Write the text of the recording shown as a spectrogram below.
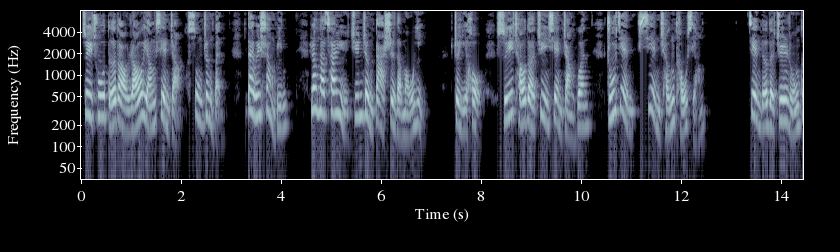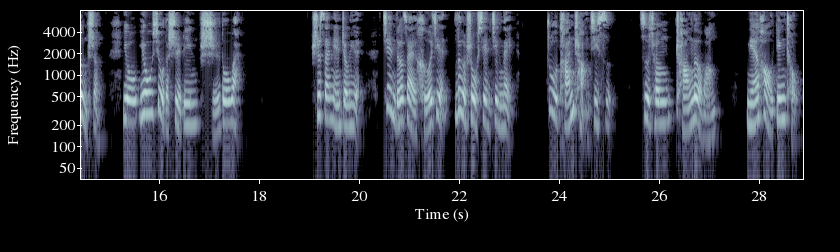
最初得到饶阳县长宋正本代为上宾，让他参与军政大事的谋议。这以后，隋朝的郡县长官逐渐献城投降，建德的军容更盛，有优秀的士兵十多万。十三年正月，建德在河间乐寿县境内筑坛场祭祀，自称长乐王。年号丁丑，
